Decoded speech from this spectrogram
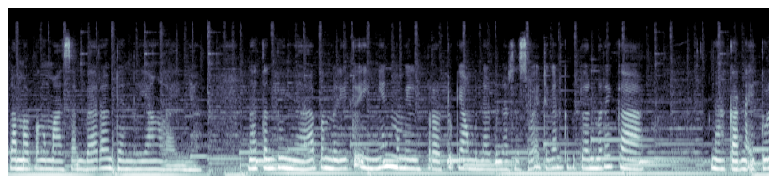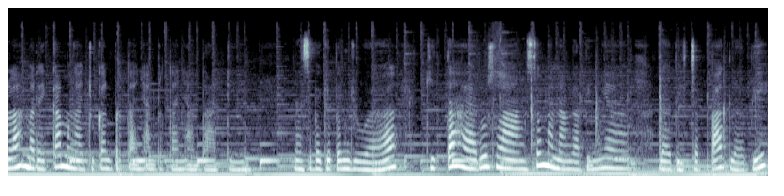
lama pengemasan barang dan yang lainnya. Nah, tentunya pembeli itu ingin memilih produk yang benar-benar sesuai dengan kebutuhan mereka. Nah, karena itulah mereka mengajukan pertanyaan-pertanyaan tadi. Nah, sebagai penjual, kita harus langsung menanggapinya lebih cepat, lebih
